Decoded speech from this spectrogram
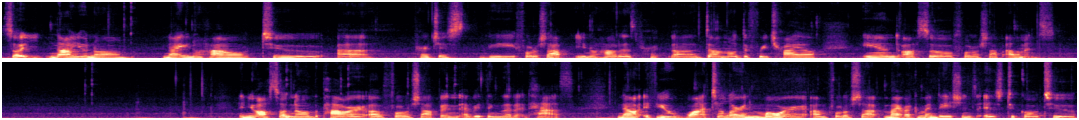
So now you know now you know how to uh, purchase the Photoshop. You know how to uh, download the free trial and also Photoshop Elements. And you also know the power of Photoshop and everything that it has. Now, if you want to learn more on Photoshop, my recommendations is to go to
